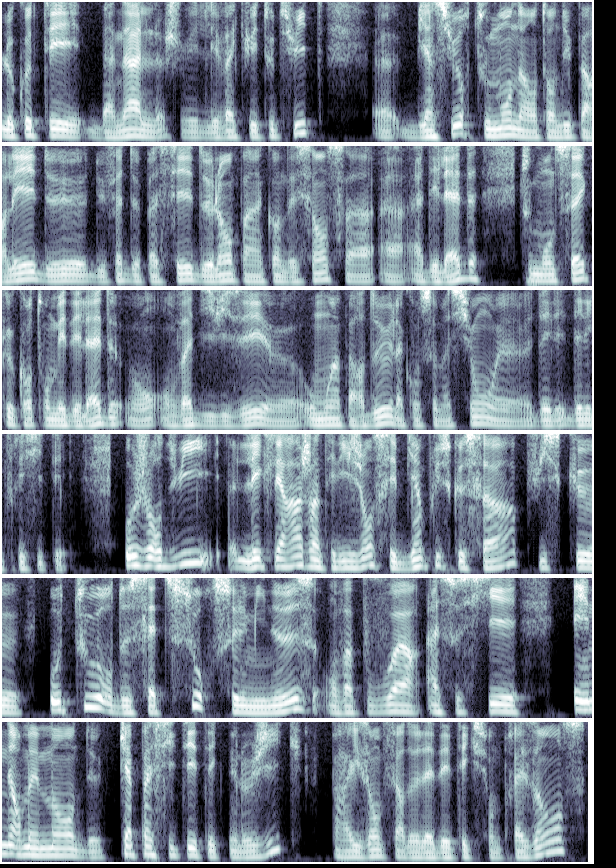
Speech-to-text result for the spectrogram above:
Le côté banal, je vais l'évacuer tout de suite, euh, bien sûr, tout le monde a entendu parler du fait de passer de lampes à incandescence à, des LED. Tout le monde sait que quand on met des LED, on, va diviser euh, au moins par deux la consommation euh, d'électricité. Aujourd'hui, l'éclairage intelligent, c'est bien plus que ça, puisque autour de cette source lumineuse, on va pouvoir associer énormément de capacités technologiques par exemple faire de la détection de présence,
